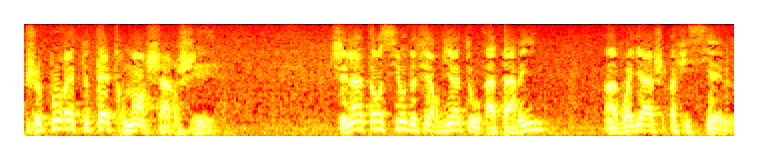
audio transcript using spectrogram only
je pourrais peut-être m'en charger. J'ai l'intention de faire bientôt à Paris un voyage officiel.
